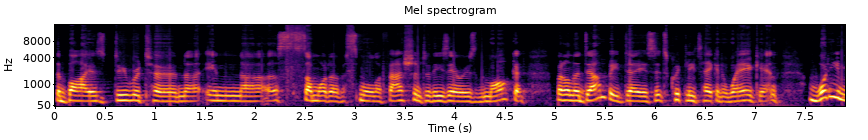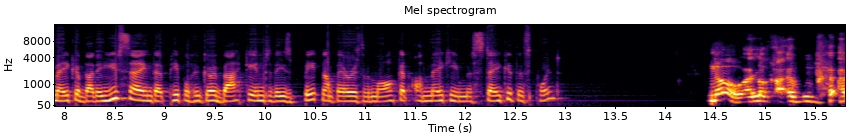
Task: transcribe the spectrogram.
the buyers do return uh, in uh, somewhat of a smaller fashion to these areas of the market. But on the downbeat days, it's quickly taken away again. What do you make of that? Are you saying that people who go back into these beaten up areas of the market are making a mistake at this point? No, look, I, I,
